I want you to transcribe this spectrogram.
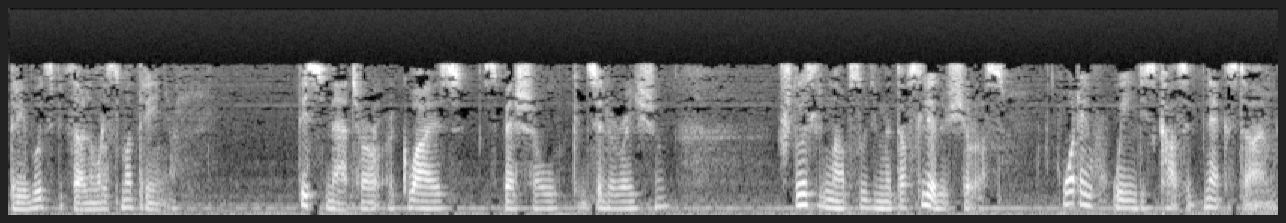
требует специального рассмотрения. This matter requires special consideration. Что если мы обсудим это в следующий раз? What if we discuss it next time?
